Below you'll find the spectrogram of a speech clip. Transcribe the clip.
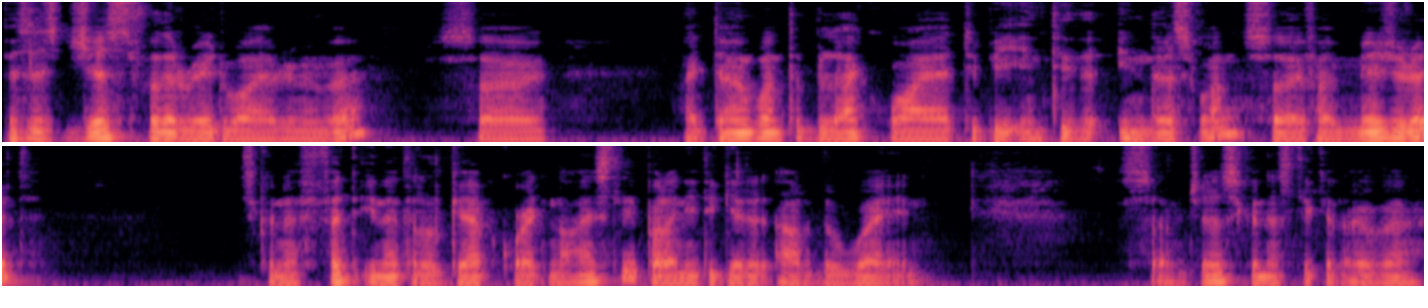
This is just for the red wire, remember? So I don't want the black wire to be into the in this one. So if I measure it, it's going to fit in that little gap quite nicely, but I need to get it out of the way. So I'm just going to stick it over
